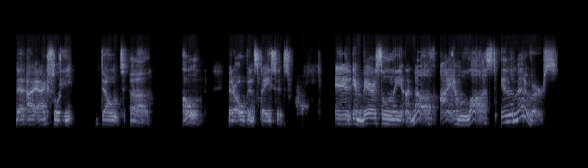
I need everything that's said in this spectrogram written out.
that I actually don't uh, own, that are open spaces. And embarrassingly enough, I am lost in the metaverse.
